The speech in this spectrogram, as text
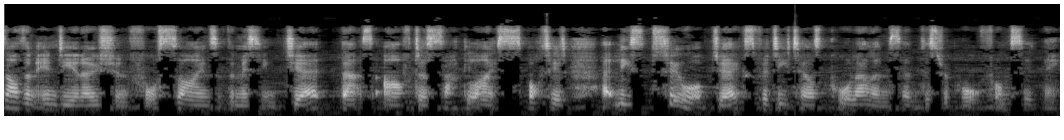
southern Indian Ocean for signs of the missing jet. That's after satellites spotted at least two objects. For details, Paul Allen sent this report from Sydney.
